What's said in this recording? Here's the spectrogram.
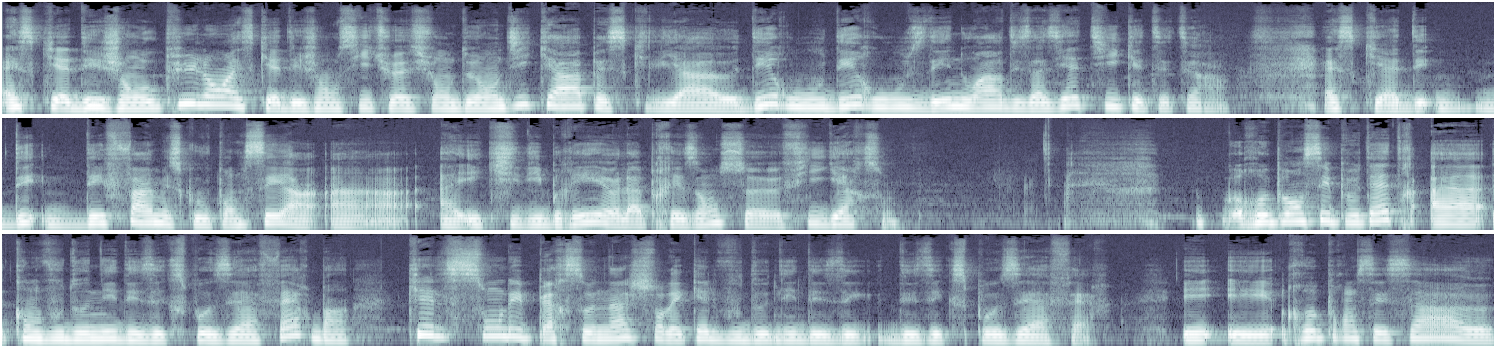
Est-ce qu'il y a des gens opulents? Est-ce qu'il y a des gens en situation de handicap? Est-ce qu'il y a euh, des roux, des rousses, des noirs, des asiatiques, etc. Est-ce qu'il y a des, femmes? Est-ce que vous pensez à, équilibrer la présence fille-garçon repensez peut-être à quand vous donnez des exposés à faire, ben, quels sont les personnages sur lesquels vous donnez des exposés à faire? Et, repenser ça euh,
